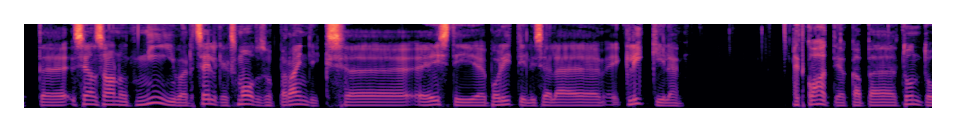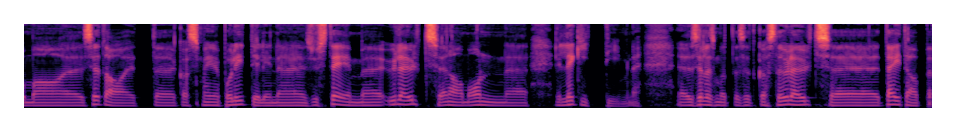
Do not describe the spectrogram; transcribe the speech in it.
et eh, see on saanud niivõrd selgeks moodus operandiks Eesti poliitilisele klikile et kohati hakkab äh, tunduma äh, seda, et äh, kas meie poliitiline süsteem üleüldse enam on legitiimne. selles mõttes, et kas ta üleüldse täidab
